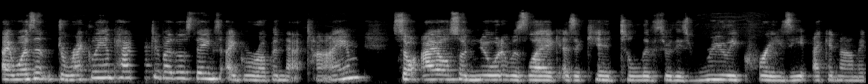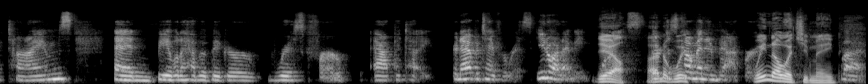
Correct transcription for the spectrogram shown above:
i wasn't directly impacted by those things i grew up in that time. So i also knew what it was like as a kid to live through these really crazy economic times and be able to have a bigger risk for appetite an appetite for risk. You know what I mean? Yeah, they're I just we, coming in backwards. We know what you mean, but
